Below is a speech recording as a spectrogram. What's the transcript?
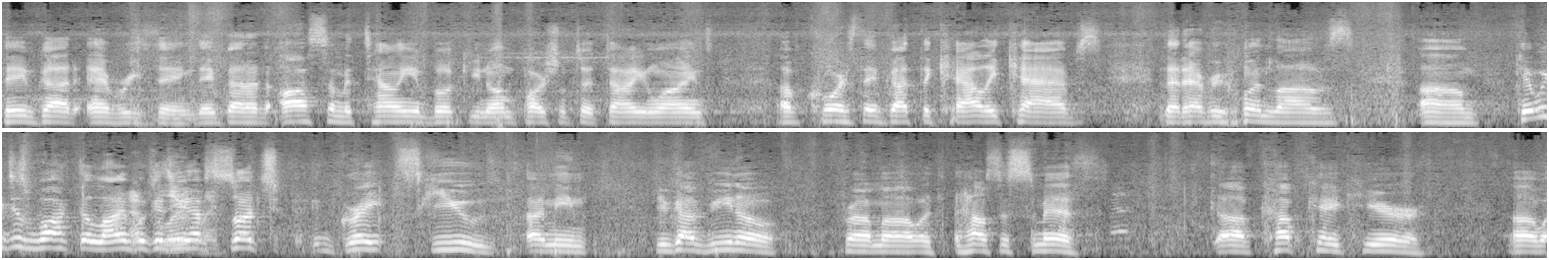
They've got everything. They've got an awesome Italian book. You know, I'm partial to Italian wines. Of course, they've got the Cali cabs that everyone loves. Um, can we just walk the line because you have such great SKUs? I mean, you've got Vino from uh, with House of Smith, uh, Cupcake here. Uh,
